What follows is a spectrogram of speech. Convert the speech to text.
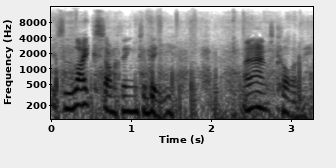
It's like something to be an ant colony.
